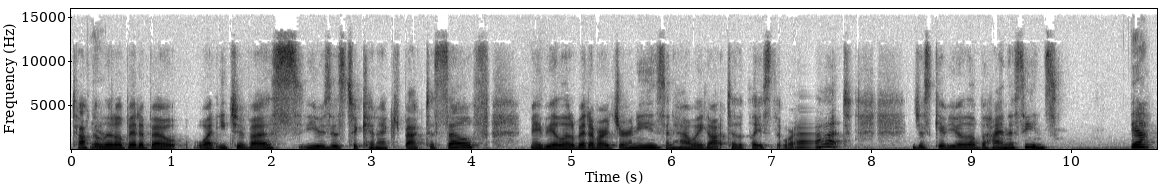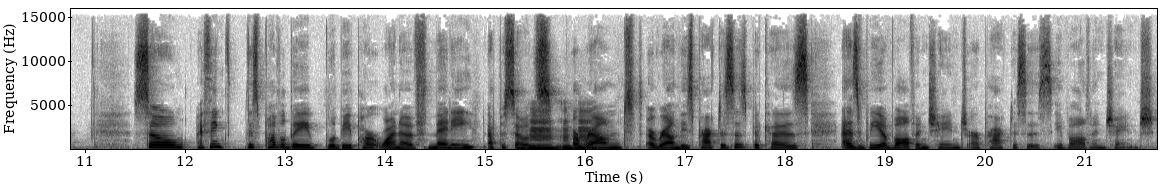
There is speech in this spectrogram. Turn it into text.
talk yeah. a little bit about what each of us uses to connect back to self, maybe a little bit of our journeys and how we got to the place that we're at, just give you a little behind the scenes. Yeah. So I think this probably will be part one of many episodes mm-hmm, mm-hmm. around around these practices because as we evolve and change, our practices evolve and change.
